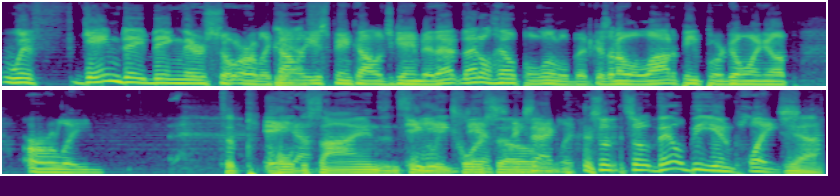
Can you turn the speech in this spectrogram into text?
with game day being there so early, college Yes. ESPN College game day, that that'll help a little bit because I know a lot of people are going up early. To hold Yeah. the signs and see Lee Yes, Corso. exactly. so so they'll be in place. Yeah.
